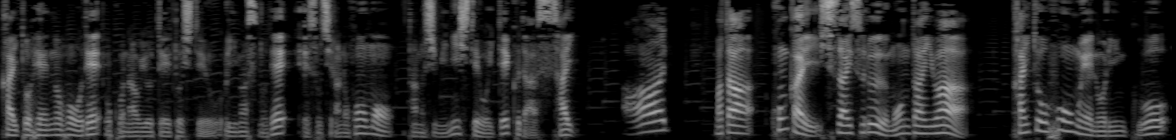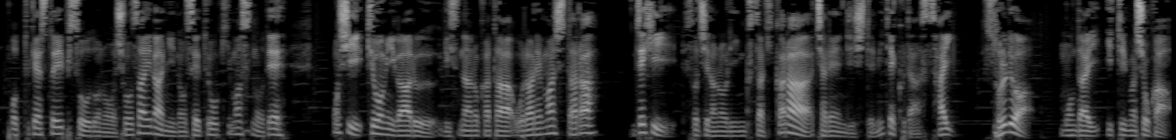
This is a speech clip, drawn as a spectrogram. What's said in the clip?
回答編の方で行う予定としておりますので、えーそちらの方も楽しみにしておいてください。はーい。また、今回出題する問題は、回答フォームへのリンクを、ポッドキャストエピソードの詳細欄に載せておきますので、もし興味があるリスナーの方おられましたら、ぜひそちらのリンク先からチャレンジしてみてください。それでは、問題行ってみましょうか。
